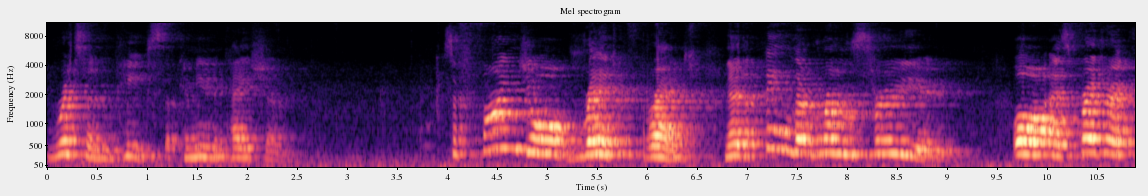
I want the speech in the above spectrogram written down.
written piece of communication. So find your red thread, you know, the thing that runs through you. Or as Frederick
